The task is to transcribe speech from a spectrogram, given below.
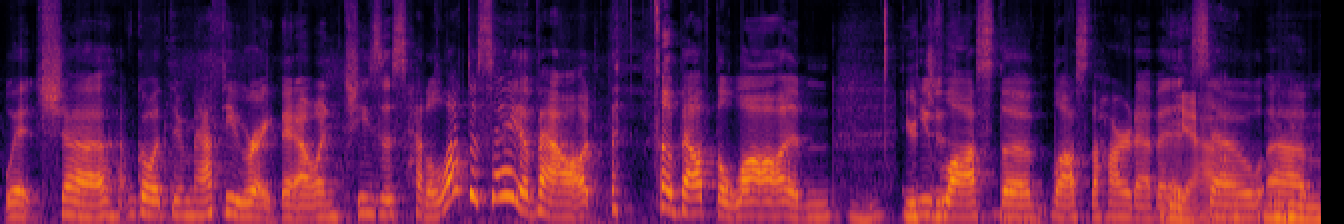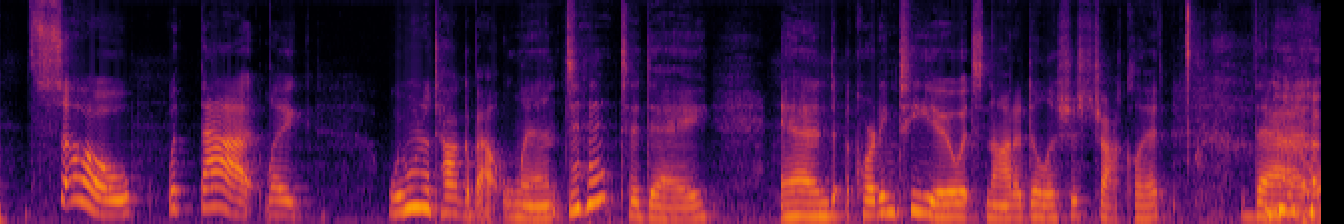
which uh, I'm going through Matthew right now and Jesus had a lot to say about about the law and You're you've just- lost the lost the heart of it. Yeah. So um, so with that, like we want to talk about Lent Mm-hmm. today. And according to you, it's not a delicious chocolate that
